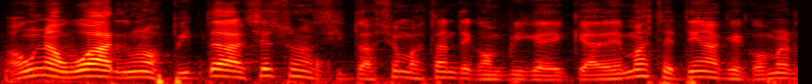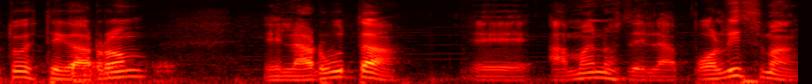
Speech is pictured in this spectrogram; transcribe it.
a una guardia, un hospital, ya es una situación bastante complicada y que además te tenga que comer todo este garrón en la ruta eh, a manos de la policeman.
